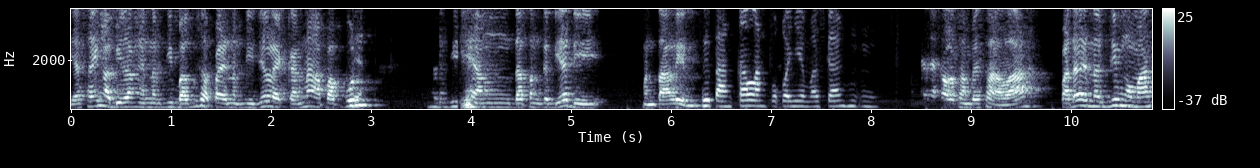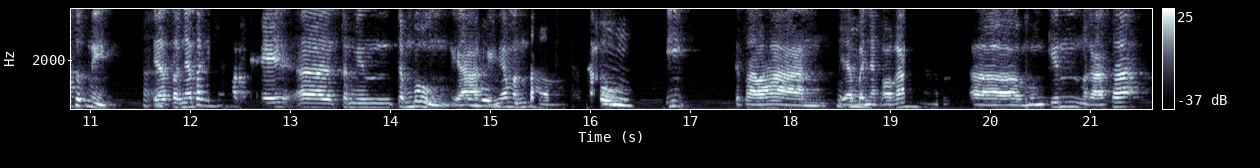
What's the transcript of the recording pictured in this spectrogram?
Ya saya nggak bilang energi bagus apa energi jelek karena apa pun yeah. energi yang datang ke dia dimentalin. Ditangkal lah pokoknya Mas Kang. Kalau sampai salah, pada energi mau masuk nih, ya ternyata kita pakai uh, cermin cembung ya cembung. akhirnya mental tahu hmm. ini kesalahan ya, hmm. ya banyak orang uh, mungkin merasa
